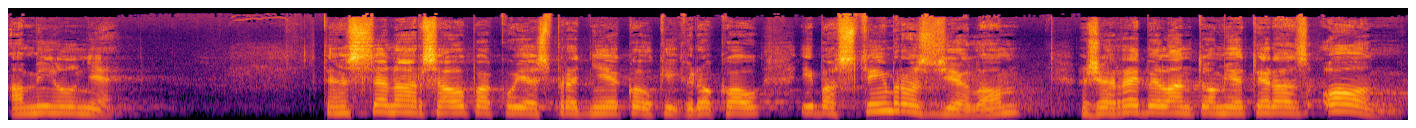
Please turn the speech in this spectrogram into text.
a milne. Ten scenár sa opakuje spred niekoľkých rokov iba s tým rozdielom, že rebelantom je teraz on,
